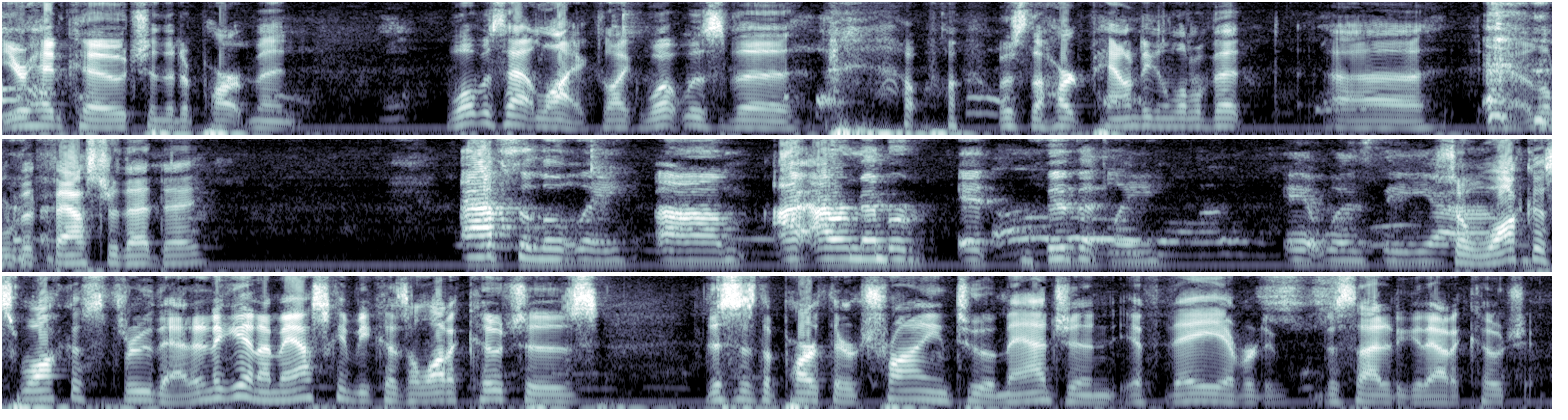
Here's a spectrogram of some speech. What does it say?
your head coach and the department. What was that like? Like, what was the was the heart pounding a little bit, uh, a little bit faster that day? Absolutely. Um, I, I, remember it vividly. It was the. Uh, so walk us walk us through that. And again, I'm asking because a lot of coaches, this is the part they're trying to imagine if they ever decided to get out of coaching.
